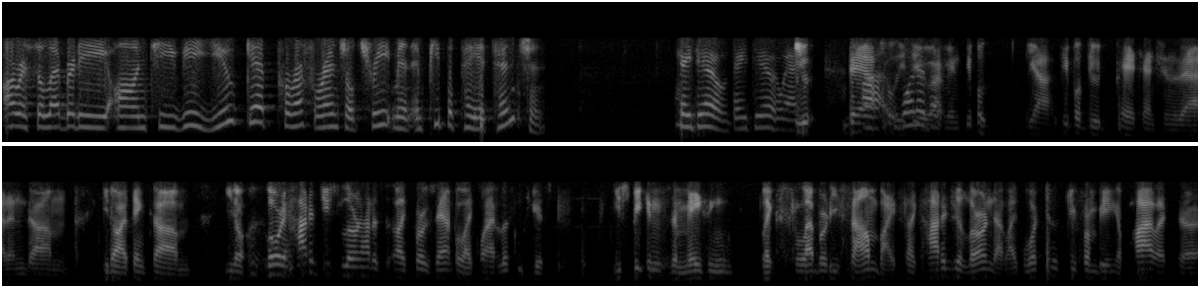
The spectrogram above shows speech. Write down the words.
are a celebrity on TV, you get preferential treatment and people pay attention. They do, they do. And, you, they uh, absolutely one do. the- I mean, people, yeah, people do pay attention to that, and um, you know, I think, um, you know, Lori, how did you learn how to, like, for example, like when I listen to you speak, you speak in these amazing, like, celebrity sound bites. Like, how did you learn that? Like, what took you from being a pilot to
